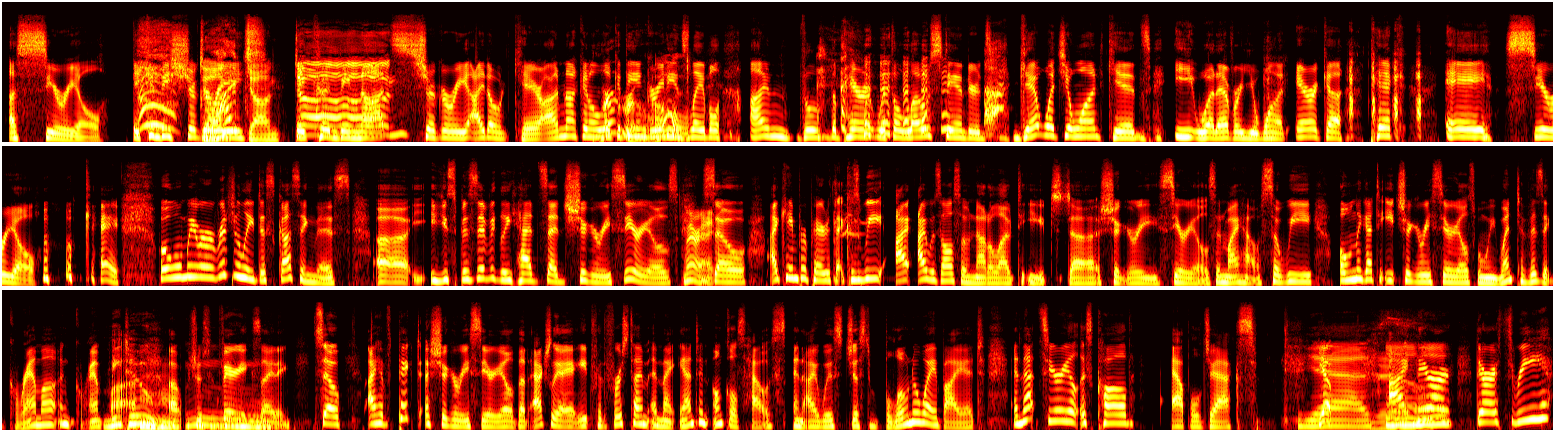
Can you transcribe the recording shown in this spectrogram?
a cereal. It can be sugary. Dun, It could be not sugary. I don't care. I'm not going to look at the ingredients label. I'm the, the parent with the low standards. Get what you want, kids. Eat whatever you want. Erika, pick a cereal. Okay. Well, when we were originally discussing this, uh, you specifically had said sugary cereals. All right. So I came prepared with that because we, I, I was also not allowed to eat uh, sugary cereals in my house. So we only got to eat sugary cereals when we went to visit grandma and grandpa. Me too. Uh, which was very exciting. So I have picked a sugary cereal that actually I ate for the first time at my aunt and uncle's house, and I was just blown away by it. And that cereal is called Apple Jacks. Yes. I, there are there are three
